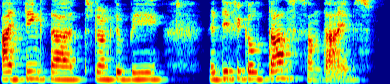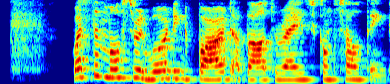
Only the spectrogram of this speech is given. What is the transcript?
I think that's going to be a difficult task sometimes. What's the most rewarding part about Raise Consulting?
